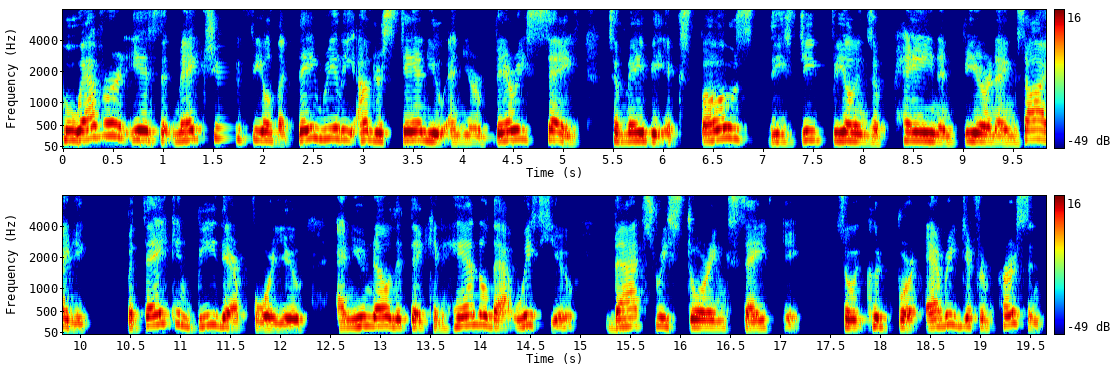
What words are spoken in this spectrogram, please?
whoever it is that makes you feel that they really understand you and you're very safe to maybe expose these deep feelings of pain and fear and anxiety, but they can be there for you and you know that they can handle that with you. That's restoring safety. So it could, for every different person,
